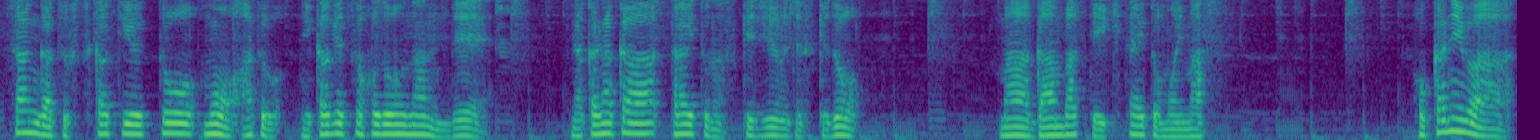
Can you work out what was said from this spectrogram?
3月2日っていうと、もうあと2ヶ月ほどなんで、なかなかタイトなスケジュールですけど、まあ頑張っていきたいと思います。他には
